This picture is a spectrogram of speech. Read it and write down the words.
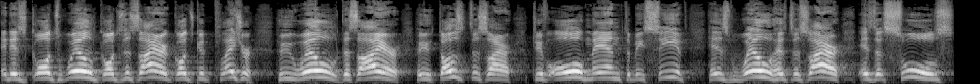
It is God's will, God's desire, God's good pleasure, who will desire, who does desire to have all men to be saved. His will, his desire is that souls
